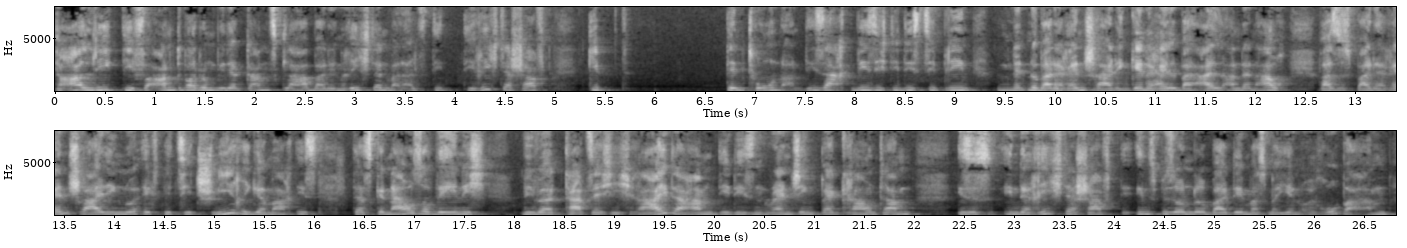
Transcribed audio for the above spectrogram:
da liegt die Verantwortung wieder ganz klar bei den Richtern, weil als die, die Richterschaft gibt den Ton an. Die sagt, wie sich die Disziplin, nicht nur bei der Rennschreiding, generell bei allen anderen auch, was es bei der Rennschreiding nur explizit schwieriger macht, ist, dass genauso wenig wie wir tatsächlich Reiter haben, die diesen Ranching-Background haben, ist es in der Richterschaft, insbesondere bei dem, was wir hier in Europa haben,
